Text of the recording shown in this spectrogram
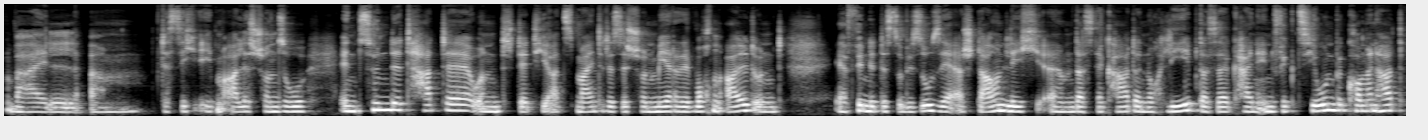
weil ähm, das sich eben alles schon so entzündet hatte und der Tierarzt meinte, das ist schon mehrere Wochen alt und er findet es sowieso sehr erstaunlich, ähm, dass der Kater noch lebt, dass er keine Infektion bekommen hat.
